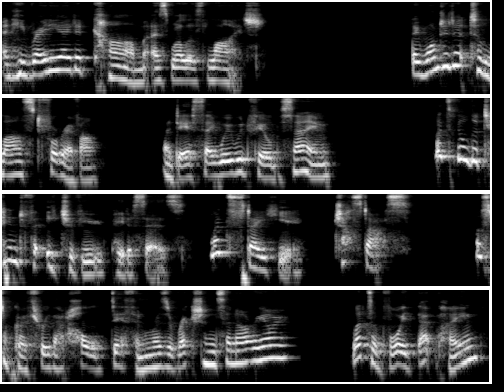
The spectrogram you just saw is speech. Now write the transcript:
and he radiated calm as well as light. They wanted it to last forever. I dare say we would feel the same. Let's build a tent for each of you, Peter says. Let's stay here, just us. Let's not go through that whole death and resurrection scenario. Let's avoid that pain.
